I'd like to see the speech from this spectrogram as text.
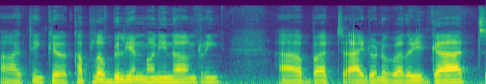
Uh, I think a couple of billion money laundering. Uh, but I don't know whether it got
